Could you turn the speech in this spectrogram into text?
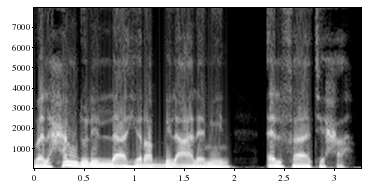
Velhamdülillahi Rabbil alemin. El Fatiha.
